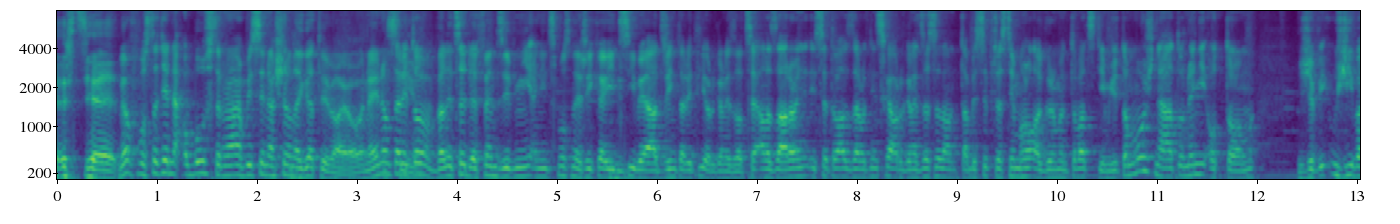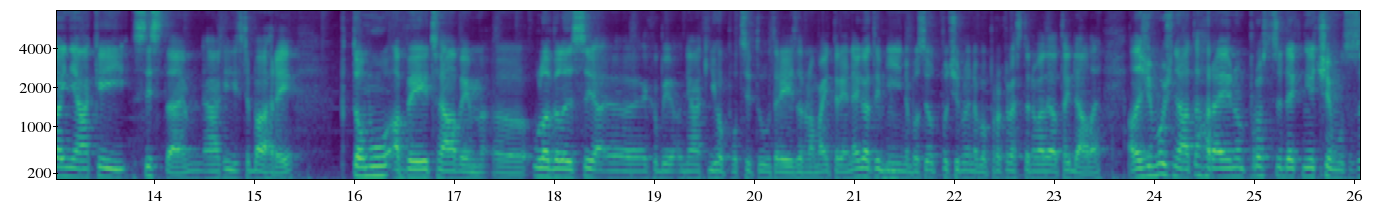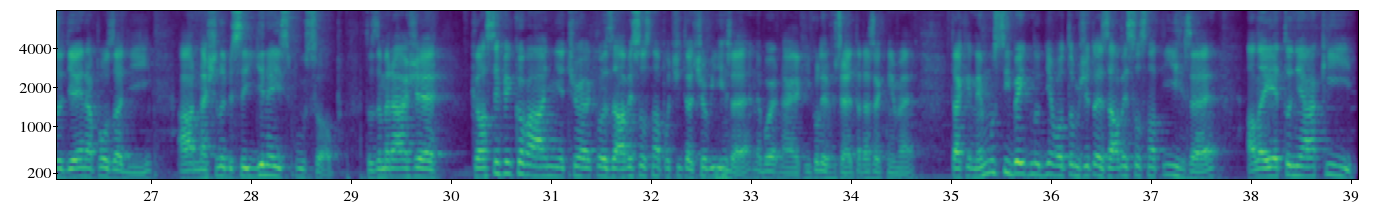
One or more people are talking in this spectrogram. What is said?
prostě, No v podstatě na obou stranách by si našel negativa, jo. Nejenom tady to velice defenzivní a nic moc neříkající vyjádření tady té organizace, ale zároveň i Světová zdravotnická organizace tam, tam by si přesně mohl argumentovat s tím, že to možná to není o tom, že využívají nějaký systém, nějaký třeba hry, k tomu, aby, co já vím, uh, ulevili si uh, jakoby od nějakého pocitu, který zrovna mají, který je negativní, nebo si odpočinuli, nebo prokrastinovali a tak dále. Ale že možná ta hra je jenom prostředek k něčemu, co se děje na pozadí a našli by si jiný způsob. To znamená, že klasifikování něčeho jako závislost na počítačové hře, nebo na jakýkoliv hře, teda řekněme, tak nemusí být nutně o tom, že to je závislost na té hře, ale je to nějaký,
